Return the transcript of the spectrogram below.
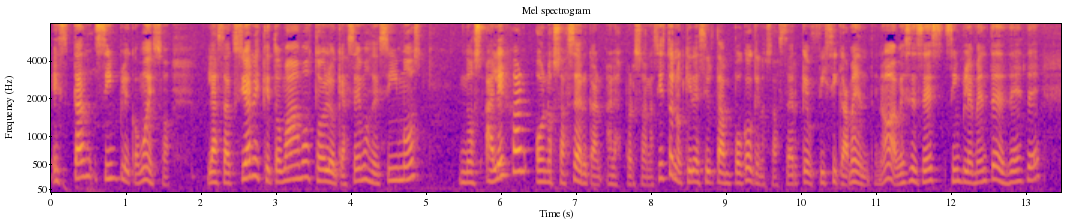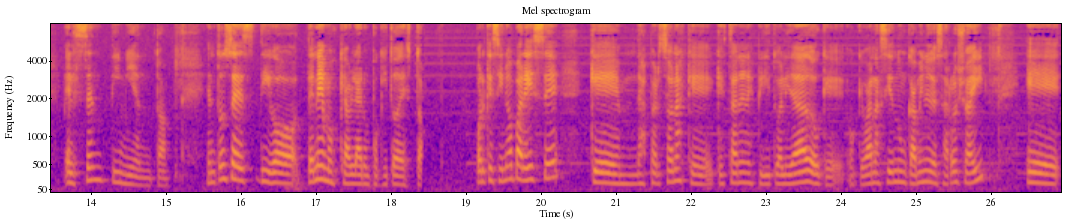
Es tan simple como eso. Las acciones que tomamos, todo lo que hacemos, decimos, nos alejan o nos acercan a las personas. Y esto no quiere decir tampoco que nos acerquen físicamente, ¿no? A veces es simplemente desde el sentimiento. Entonces, digo, tenemos que hablar un poquito de esto. Porque si no parece que mm, las personas que, que están en espiritualidad o que, o que, van haciendo un camino de desarrollo ahí, eh,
